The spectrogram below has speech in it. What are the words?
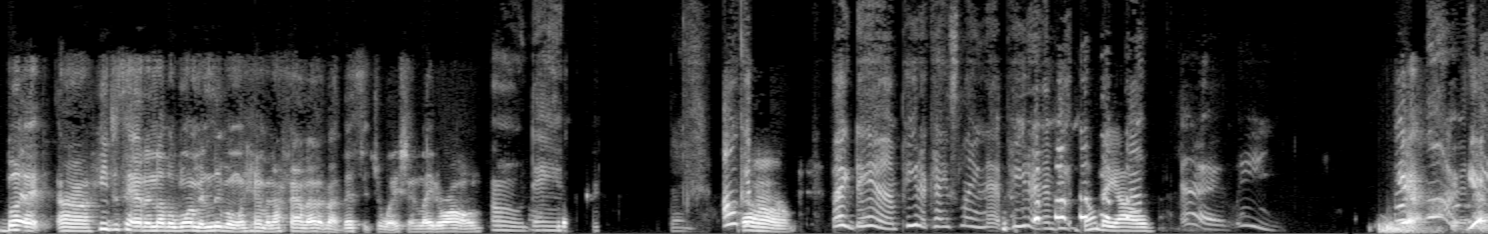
but uh, he just had another woman living with him, and I found out about that situation later on. Oh damn! damn. Okay, um, like damn, Peter can't sling that Peter and be. Don't they all? Yeah, yeah.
